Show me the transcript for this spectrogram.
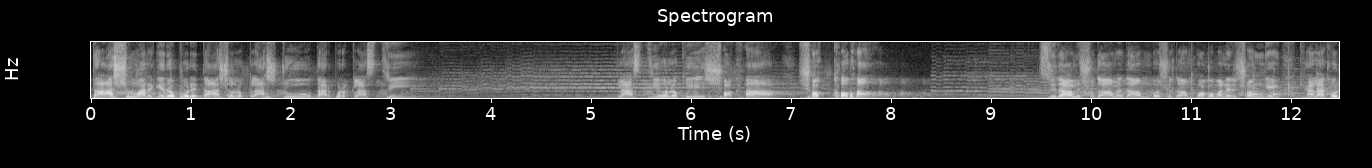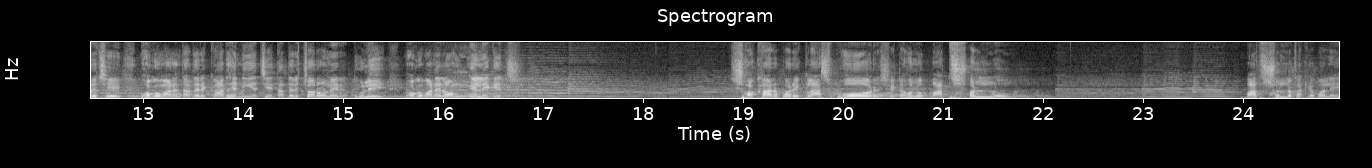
দাস মার্গের ওপরে, দাস হলো ক্লাস টু তারপর ক্লাস থ্রি ক্লাস থ্রি হলো কি? সখা সখ্য ভাব শ্রীরাম সুদাম, দাম, বসুদাম ভগবানের সঙ্গে খেলা করেছে। ভগবান তাদের কাঁধে নিয়েছে, তাদের চরণের ধুলি ভগবানের অঙ্গে লেগেছে। সখার পরে ক্লাস ফোর সেটা হলো বাৎসল্য। বাৎসল্য কাকে বলে?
